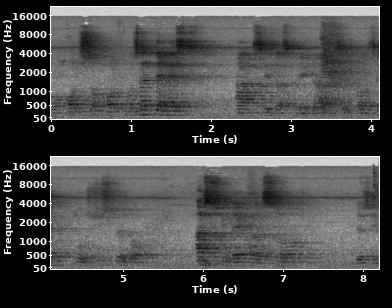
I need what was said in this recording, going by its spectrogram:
on s'intéresse à ces aspects-là, à ces concepts, pour justement assurer un sort de ces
